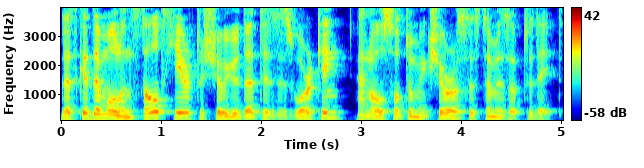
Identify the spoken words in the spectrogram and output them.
Let's get them all installed here to show you that this is working and also to make sure our system is up to date.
